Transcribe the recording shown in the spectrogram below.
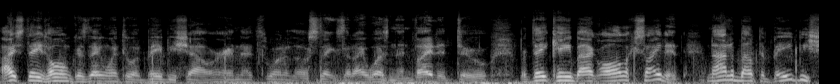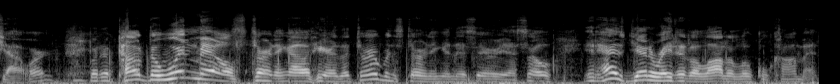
I stayed home because they went to a baby shower, and that's one of those things that I wasn't invited to. But they came back all excited, not about the baby shower, but about the windmills turning out here, the turbines turning in this area. So it has generated a lot of local comment.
